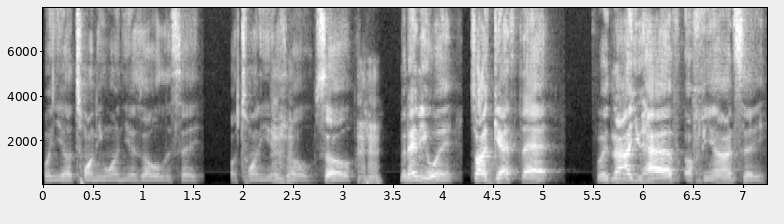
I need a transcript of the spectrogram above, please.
when you're 21 years old, let's say, or 20 years Mhm. old? So, Mhm. but anyway, so I get that. But now you have a fiance,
